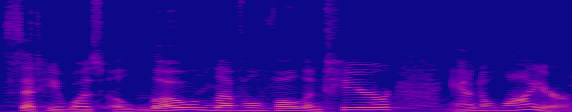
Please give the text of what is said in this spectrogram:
said he was a low level volunteer and a liar.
